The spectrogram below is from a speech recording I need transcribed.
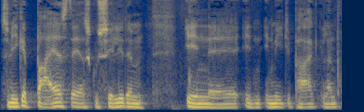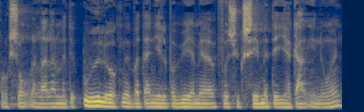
så vi ikke er biased af at skulle sælge dem en, øh, en, en mediepark eller en produktion eller eller andet, men det er udelukkende, hvordan hjælper vi jer med at få succes med det, I har gang i nu, ikke?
